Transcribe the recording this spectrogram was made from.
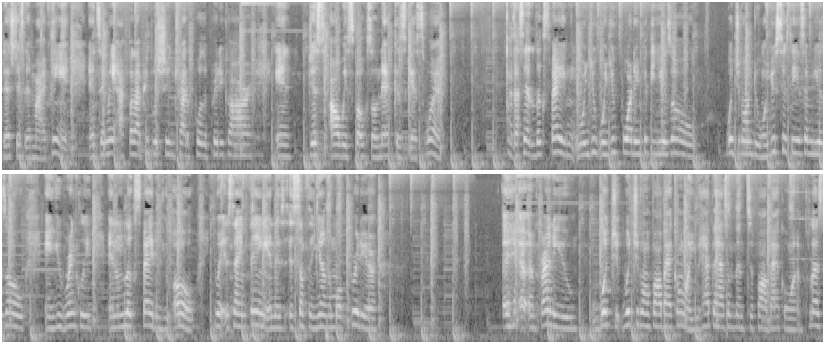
That's just in my opinion. And to me, I feel like people shouldn't try to pull the pretty card and just always focus on that. Because guess what? As I said, looks fade. When you when you 40 and 50 years old, what you gonna do when you 60 and 70 years old and you wrinkly and them looks fade and you old? You ain't the same thing, and it's, it's something younger, more prettier in front of you what you what you gonna fall back on you have to have something to fall back on plus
